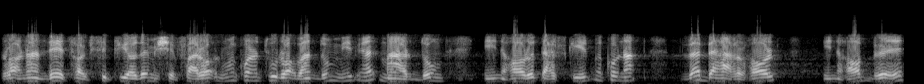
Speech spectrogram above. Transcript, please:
راننده تاکسی پیاده میشه فرار می‌کنه تو رابندون می‌بینه مردم اینها رو دستگیر می‌کنن و به هر حال اینها به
